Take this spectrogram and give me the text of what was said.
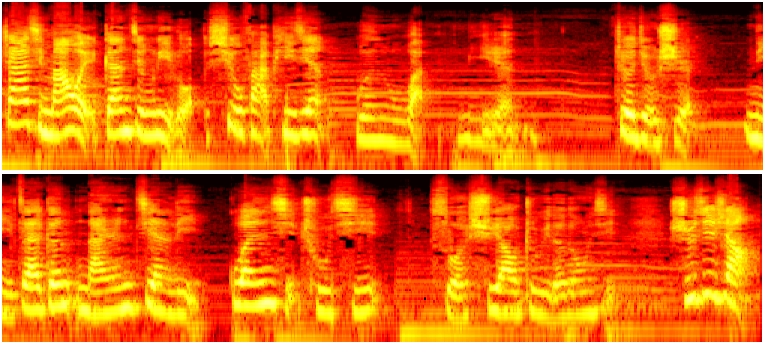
扎起马尾干净利落，秀发披肩，温婉迷人。这就是你在跟男人建立关系初期所需要注意的东西。实际上，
